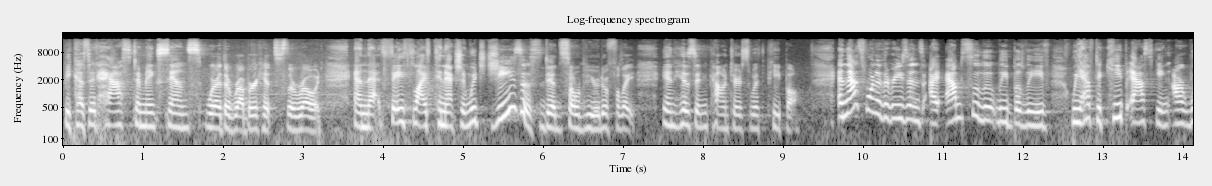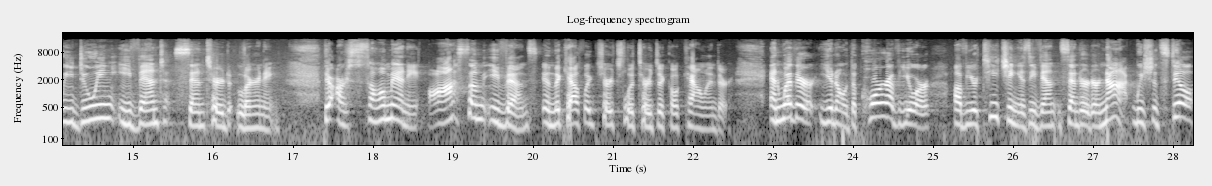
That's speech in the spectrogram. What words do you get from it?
because it has to make sense where the rubber hits the road. And that faith life connection, which Jesus did so beautifully in his encounters with people. And that's one of the reasons I absolutely believe we have to keep asking are we doing event centered learning? There are so many awesome events in the Catholic Church liturgical calendar. And whether, you know, the core of your of your teaching is event centered or not, we should still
